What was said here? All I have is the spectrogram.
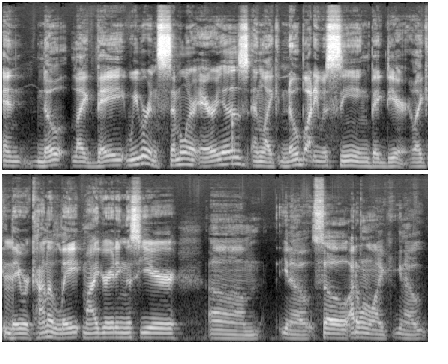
and no like they we were in similar areas, and like nobody was seeing big deer. Like they were kind of late migrating this year, um, you know. So I don't want to like you know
